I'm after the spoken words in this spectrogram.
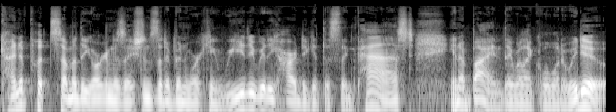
kind of put some of the organizations that have been working really, really hard to get this thing passed in a bind. They were like, well, what do we do?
